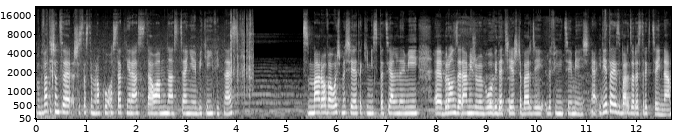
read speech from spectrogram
W 2016 roku ostatni raz stałam na scenie Bikini Fitness. Smarowałyśmy się takimi specjalnymi e, bronzerami, żeby było widać jeszcze bardziej definicję mięśnia. I dieta jest bardzo restrykcyjna.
